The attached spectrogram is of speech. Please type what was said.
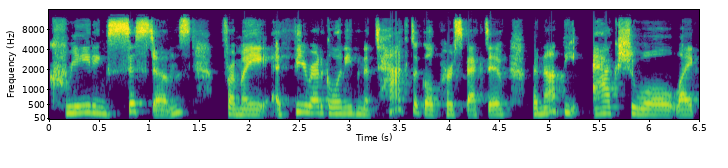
creating systems from a, a, theoretical and even a tactical perspective, but not the actual, like,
